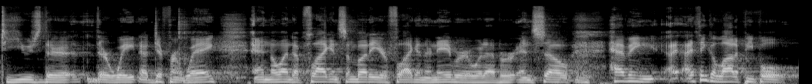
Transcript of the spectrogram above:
to use their their weight a different way and they'll end up flagging somebody or flagging their neighbor or whatever and so having I, I think a lot of people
